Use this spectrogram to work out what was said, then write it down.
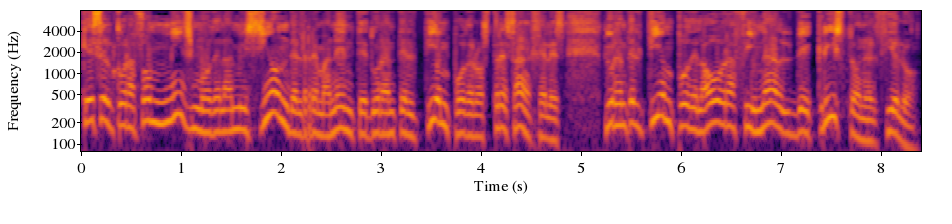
que es el corazón mismo de la misión del remanente durante el tiempo de los tres ángeles, durante el tiempo de la obra final de Cristo en el cielo.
